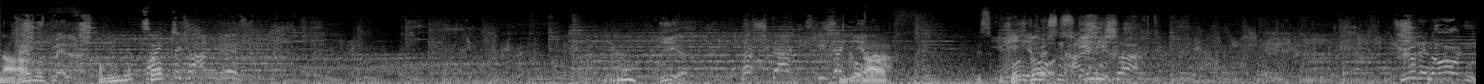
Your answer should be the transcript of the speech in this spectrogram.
Na, Männer. kommen jetzt. Feindlicher Angriff! Hier! Verstärkt die Deckung! Ja, ist Geschichte. wir müssen in die Schlacht! Für den Orden!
